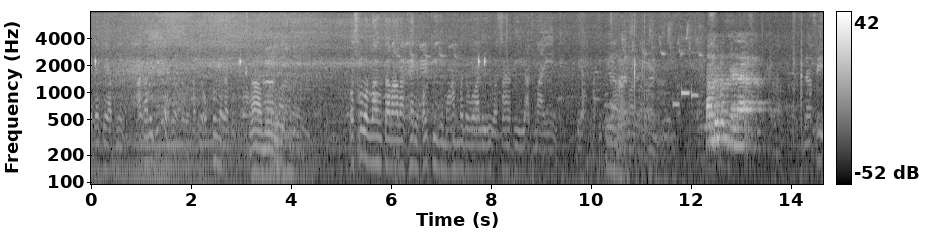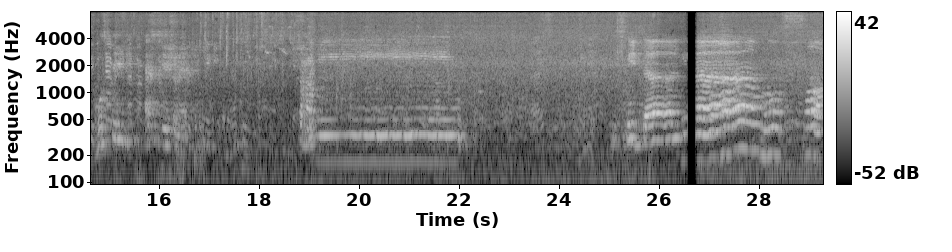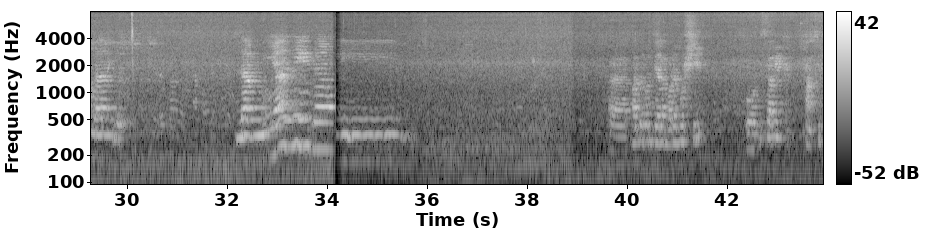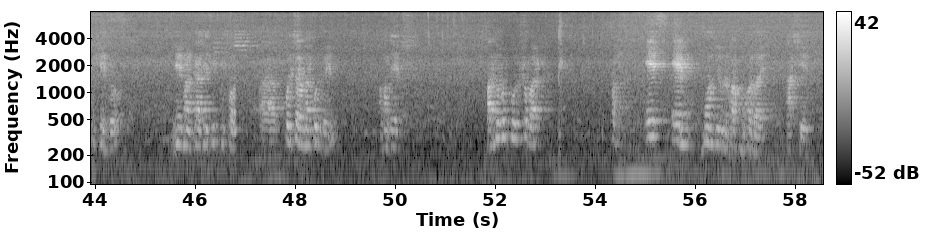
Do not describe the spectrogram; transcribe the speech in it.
এটাকে আপনি আগামী দিনে আপনি অক্ষুণ্ণ রাখুন وصلى الله تعالى على خير خلقه محمد وآله وصحبه أجمعين برحمتك يا أرحم الراحمين বান্দরবান জেলা মুসলিম অ্যাসোসিয়েশনের সমাজী بسم الله الصمد لم يلد বান্দরবান জেলা মডেল মসজিদ ও ইসলামিক সাংস্কৃতিক কেন্দ্র নির্মাণ কাজের ভিত্তি ফল আহ, পরিচালনা করবেন আমাদের বান্দরবান পৌরসভার এস এম মঞ্জুরুল হক মহোদয় আজকের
